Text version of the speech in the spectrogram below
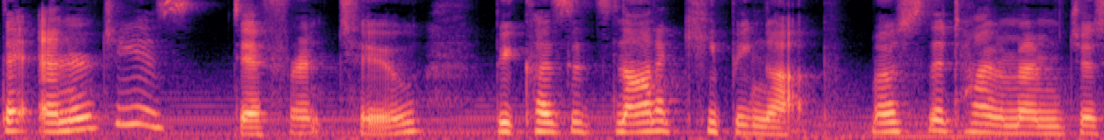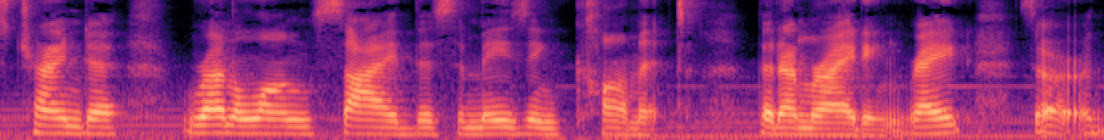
The energy is different too because it's not a keeping up. Most of the time, I'm just trying to run alongside this amazing comet that I'm riding, right? So,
